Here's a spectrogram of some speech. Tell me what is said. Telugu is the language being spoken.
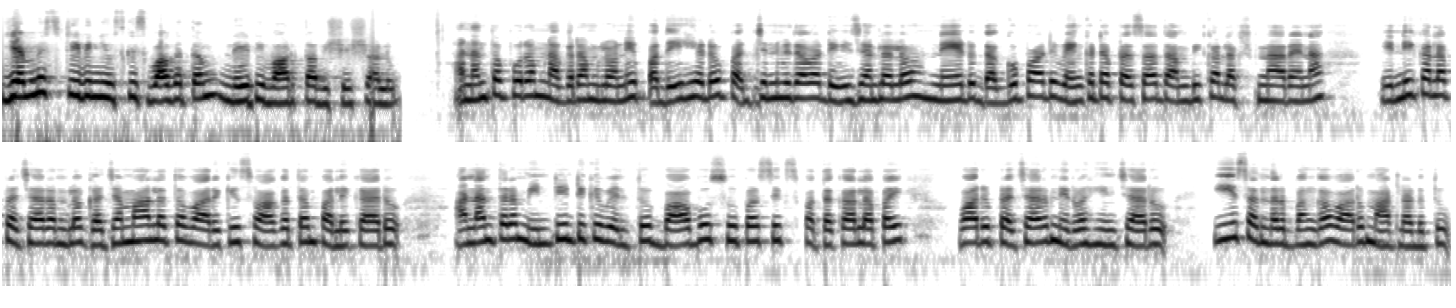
ఎంఎస్ టీవీ స్వాగతం. నేటి వార్తా విశేషాలు. అనంతపురం నగరంలోని పదిహేడు పద్దెనిమిదవ డివిజన్లలో నేడు దగ్గుపాటి వెంకట ప్రసాద్ అంబిక లక్ష్మీనారాయణ ఎన్నికల ప్రచారంలో గజమాలతో వారికి స్వాగతం పలికారు. అనంతరం ఇంటింటికి వెళ్తూ బాబు సూపర్ సిక్స్ పథకాలపై వారు ప్రచారం నిర్వహించారు. ఈ సందర్భంగా వారు మాట్లాడుతూ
